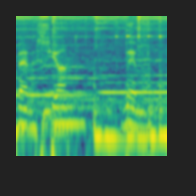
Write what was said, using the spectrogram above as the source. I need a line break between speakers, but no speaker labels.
versión demo.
